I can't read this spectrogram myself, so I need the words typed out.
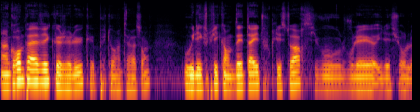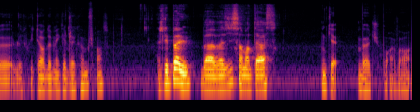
un grand pavé que j'ai lu, qui est plutôt intéressant, où il explique en détail toute l'histoire. Si vous le voulez, il est sur le, le Twitter de Michael Jacob, je pense. Je l'ai pas lu. Bah, vas-y, ça m'intéresse. Ok, bah tu pourras voir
